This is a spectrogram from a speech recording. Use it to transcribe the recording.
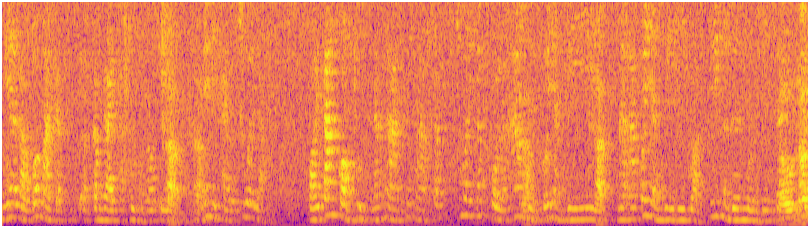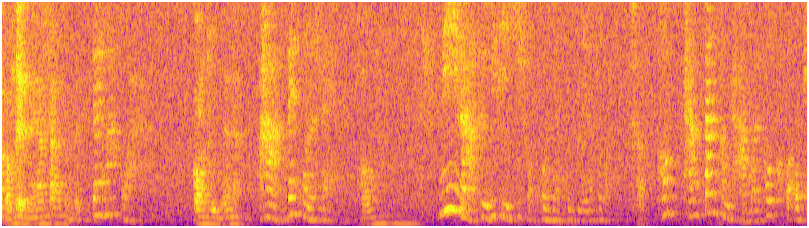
เนี่ยเราก็มาจากกำไรขาดทุนของเราเองครับครับไม่มีใครมาช่วยเราขอให้ตั้งกองทุนพนักงานขึ้นมาสักช่วยสักคนละห้าหมื่นก็ยังดีครับ นะคะก็ยังดีดีกว่าที่เงินเดือนหมื่นหนึ่งได้เราเราสำเร็จไหมฮะตั้งสำเร็จ ได้มากกว่ากองทุนนั่นน่ะอ่าได้คนละแสน เขา นี่นะคือวิธีคิดของคนอย่างคุณเบียร์สวัสดิ์ครับเขาทั้งตั้งคำถามมาเขาเขาบอกโอเค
